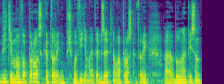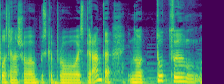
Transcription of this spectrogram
видимо, вопрос, который... Почему, видимо, это обязательно вопрос, который а, был написан после нашего выпуска про эсперанто, но тут, э,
